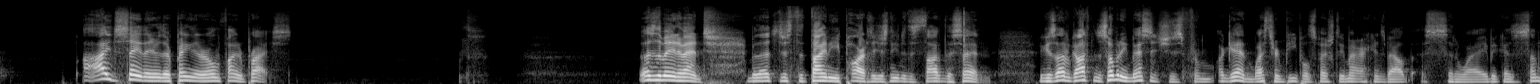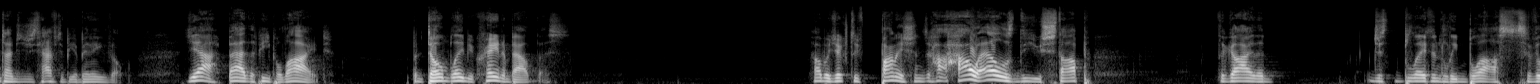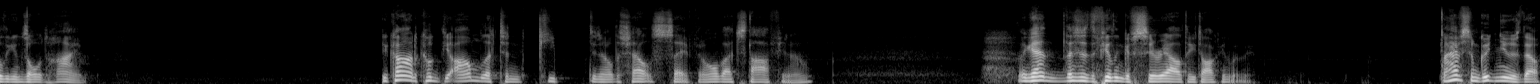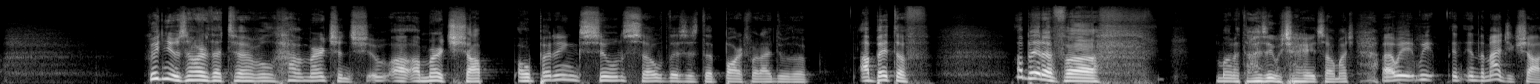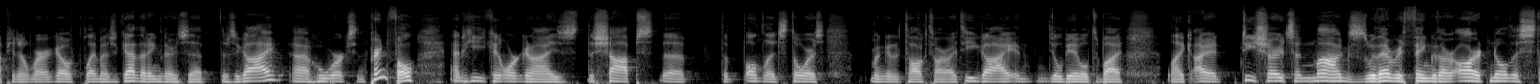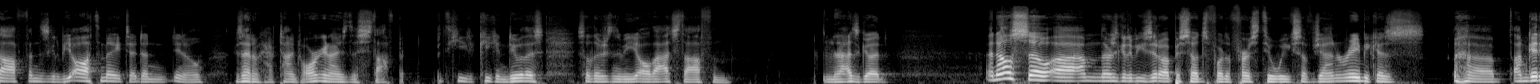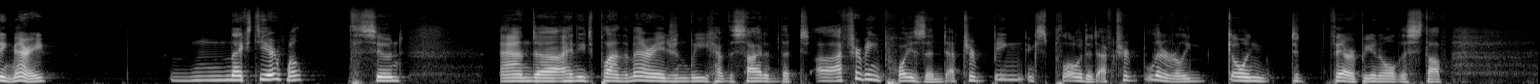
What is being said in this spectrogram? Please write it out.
I'd say they're, they're paying their own fine price. That's the main event, but that's just a tiny part. I just needed to dive this in because I've gotten so many messages from again Western people, especially Americans, about this in a way. Because sometimes you just have to be a bit evil. Yeah, bad that people died, but don't blame Ukraine about this. How about you actually punish and how, how else do you stop the guy that just blatantly blasts civilians all the time? You can't cook the omelet and keep you know the shells safe and all that stuff you know. Again this is the feeling of seriality talking with me. I have some good news though. Good news are that uh, we'll have a merchant sh- uh, a merch shop opening soon so this is the part where i do the a bit of a bit of uh monetizing, which I hate so much. Uh, we we in, in, the magic shop, you know, where I go play Magic Gathering. There's a there's a guy uh, who works in Printful, and he can organize the shops, the the online stores. We're going to talk to our IT guy, and you'll be able to buy like I t-shirts and mugs with everything, with our art and all this stuff, and it's going to be automated. And you know, because I don't have time to organize this stuff, but but he he can do this, so there's going to be all that stuff, and, and that's good. And also, uh, there's going to be zero episodes for the first two weeks of January because uh, I'm getting married next year. Well, soon. And uh, I need to plan the marriage, and we have decided that uh, after being poisoned, after being exploded, after literally going to therapy and all this stuff,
